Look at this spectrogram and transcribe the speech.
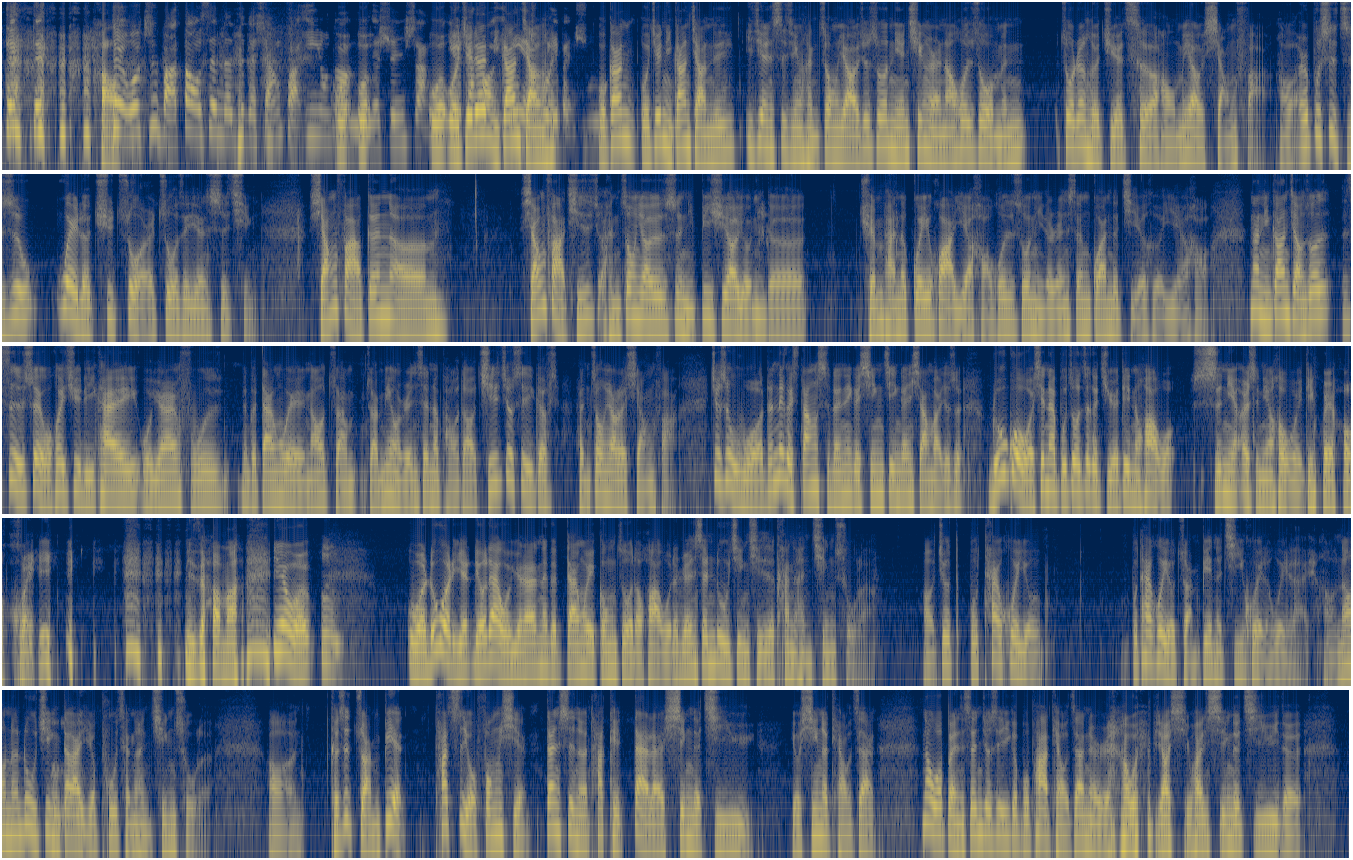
对 对，好，对我只是把道圣的这个想法应用到你的身上。我我觉得你刚刚讲，我刚我觉得你刚刚讲的一件事情很重要，就是说年轻人啊，或者说我们。做任何决策哈，我们要有想法好，而不是只是为了去做而做这件事情。想法跟呃想法其实很重要，就是你必须要有你的。全盘的规划也好，或者说你的人生观的结合也好，那你刚刚讲说四十岁我会去离开我原来服务那个单位，然后转转变我人生的跑道，其实就是一个很重要的想法，就是我的那个当时的那个心境跟想法，就是如果我现在不做这个决定的话，我十年二十年后我一定会后悔，你知道吗？因为我嗯，我如果留留在我原来那个单位工作的话，我的人生路径其实看得很清楚了，哦，就不太会有。不太会有转变的机会了，未来好，然后呢，路径大概也就铺陈的很清楚了，哦，可是转变它是有风险，但是呢，它可以带来新的机遇，有新的挑战。那我本身就是一个不怕挑战的人，我也比较喜欢新的机遇的，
